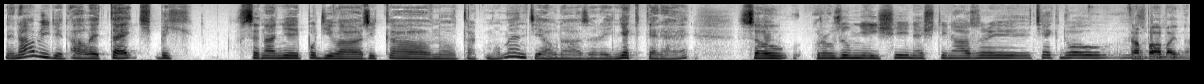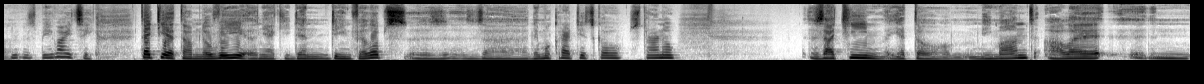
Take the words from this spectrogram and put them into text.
nenávidět. Ale teď bych se na něj podíval a říkal, no tak moment, jeho názory některé jsou rozumnější než ty názory těch dvou Trumpa a Bidena. zbývajících. Teď je tam nový nějaký Dean Phillips za demokratickou stranu. Zatím je to Niemand, ale mm,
